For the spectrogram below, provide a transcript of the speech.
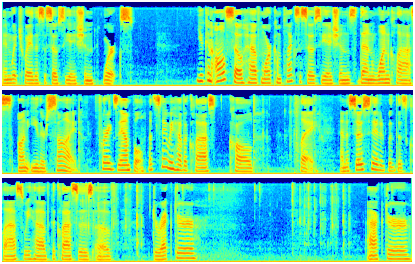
in which way this association works. You can also have more complex associations than one class on either side. For example, let's say we have a class called play. And associated with this class, we have the classes of director, actor,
